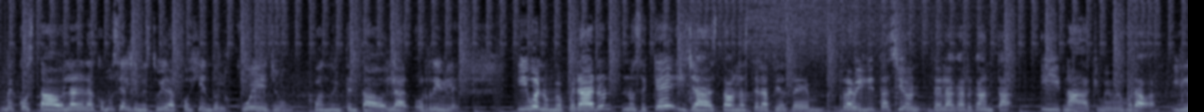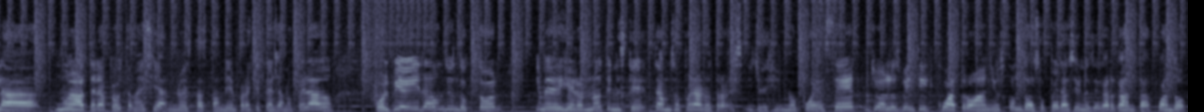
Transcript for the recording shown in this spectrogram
Me costaba hablar, era como si alguien me estuviera cogiendo el cuello cuando intentaba hablar, horrible. Y bueno, me operaron, no sé qué, y ya estaban las terapias de rehabilitación de la garganta y nada, que me mejoraba. Y la nueva terapeuta me decía, no estás tan bien para que te hayan operado. Volví a ir a donde un doctor y me dijeron, no, tienes que, te vamos a operar otra vez. Y yo dije, no puede ser. Yo a los 24 años con dos operaciones de garganta, cuando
